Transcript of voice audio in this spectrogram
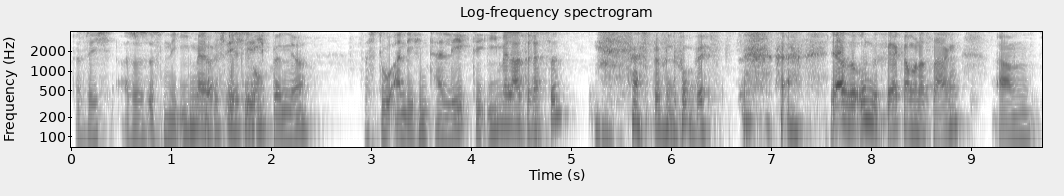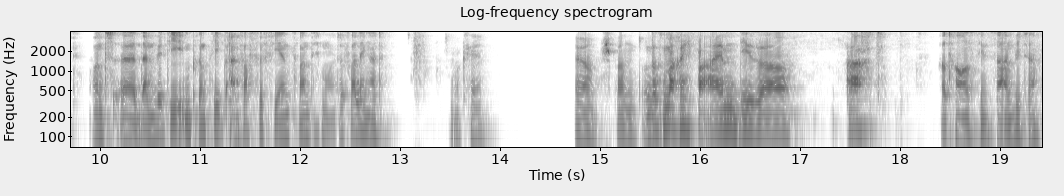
dass ich, also es ist eine E-Mail-Bestätigung. Dass ich, ich bin, ja. Dass du an die hinterlegte E-Mail-Adresse, dass du du bist. ja, so ungefähr kann man das sagen. Ähm, und äh, dann wird die im Prinzip einfach für 24 Monate verlängert. Okay. Ja, spannend. Und das mache ich bei einem dieser acht Vertrauensdiensteanbieter.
